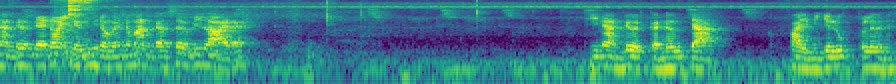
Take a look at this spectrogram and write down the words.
นั่นเดือดได้น้อยหนึงพี่น้องน้ำมันก็เสิร์วิหลายเลยที่นั่นเดือดก็เนื่องจากไฟมีจะลุกไปเลยนะ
